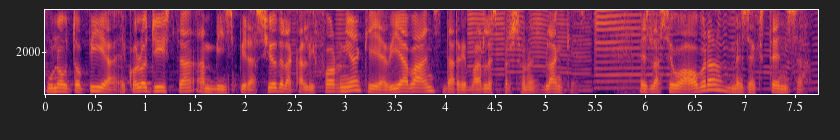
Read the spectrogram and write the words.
una utopia ecologista amb inspiració de la Califòrnia que hi havia abans d'arribar les persones blanques. És la seva obra més extensa.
